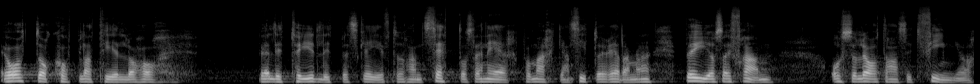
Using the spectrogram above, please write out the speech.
återkopplar till och har väldigt tydligt beskrivit hur han sätter sig ner på marken, sitter ju redan, men han böjer sig fram och så låter han sitt finger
